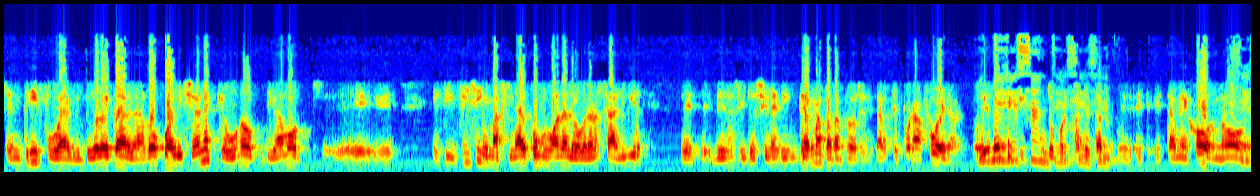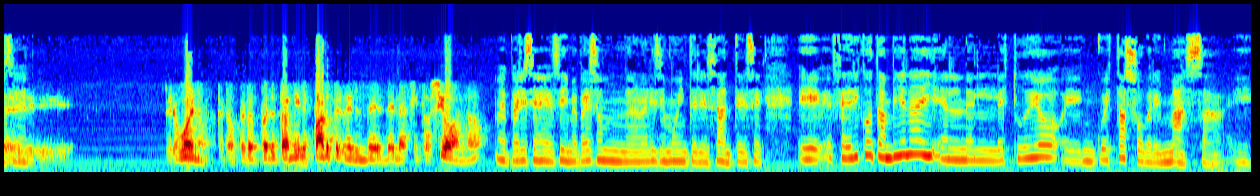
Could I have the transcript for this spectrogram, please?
centrífuga al interior de cada de las dos coaliciones que uno, digamos, eh, es difícil imaginar cómo van a lograr salir de, esas situaciones de interna para proyectarse por afuera. Obviamente que el punto por está, mejor, ¿no? Eh, pero bueno, pero, pero, pero también es parte de, la situación, ¿no? Me parece, sí, me parece un análisis muy interesante ese. Eh, Federico, también hay en el estudio encuestas sobre masa. Eh,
